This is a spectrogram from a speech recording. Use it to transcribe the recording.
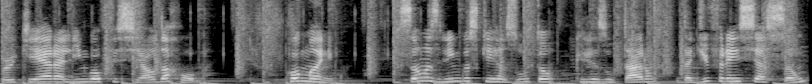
porque era a língua oficial da Roma. Românico são as línguas que, resultam, que resultaram da diferenciação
